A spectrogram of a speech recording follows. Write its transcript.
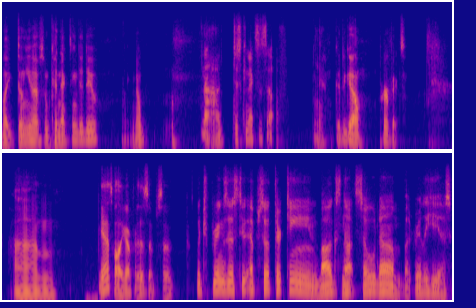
like, don't you have some connecting to do? Like, nope. Nah, it just connects itself. Yeah, good to go. Perfect. Um, yeah, that's all I got for this episode. Which brings us to episode 13. Bog's not so dumb, but really he is.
